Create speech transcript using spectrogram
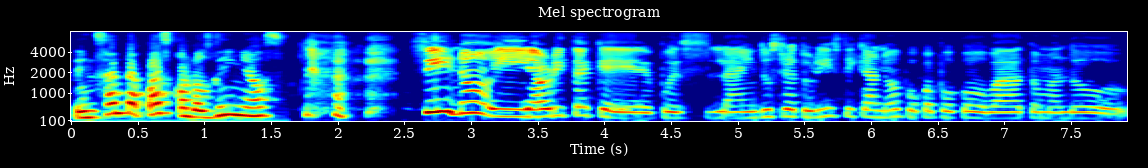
en Santa Paz con los niños. Sí, no, y ahorita que pues la industria turística, ¿no? Poco a poco va tomando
